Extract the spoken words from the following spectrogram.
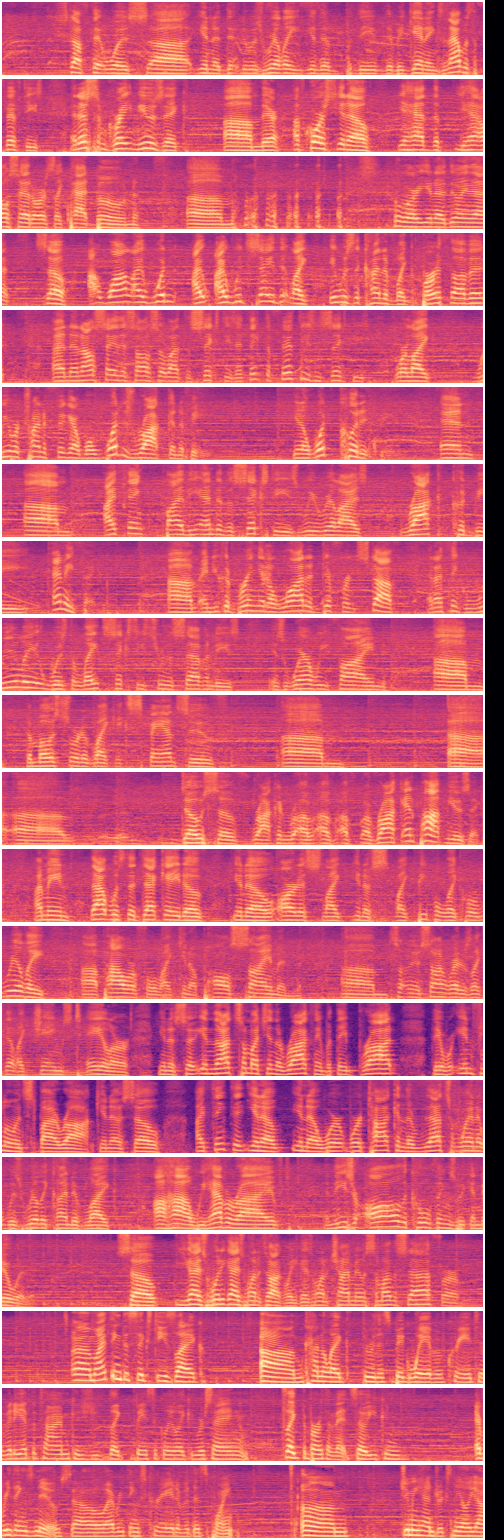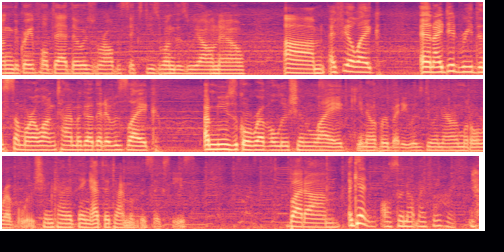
stuff that was uh, you know that, that was really the, the the beginnings, and that was the '50s. And there's some great music um, there. Of course, you know you had the you also had artists like Pat Boone, um, who are you know doing that. So uh, while I wouldn't, I, I would say that like it was the kind of like birth of it, and then I'll say this also about the '60s. I think the '50s and '60s were like we were trying to figure out well what is rock going to be, you know what could it be, and um, I think by the end of the '60s we realized rock could be anything, um, and you could bring in a lot of different stuff. And I think really it was the late '60s through the '70s is where we find um, the most sort of like expansive um, uh, uh, dose of rock and of, of, of rock and pop music. I mean, that was the decade of you know artists like you know like people like were really uh, powerful, like you know Paul Simon. Um, so, you know, songwriters like that, like James Taylor, you know, so in not so much in the rock thing, but they brought, they were influenced by rock, you know. So I think that you know, you know, we're we're talking the that's when it was really kind of like, aha, we have arrived, and these are all the cool things we can do with it. So, you guys, what do you guys want to talk about? You guys want to chime in with some other stuff, or Um, I think the '60s, like, um, kind of like through this big wave of creativity at the time, because you like basically, like you were saying, it's like the birth of it. So you can, everything's new, so everything's creative at this point. Um, Jimi Hendrix, Neil Young, The Grateful Dead, those were all the '60s ones, as we all know. Um, I feel like, and I did read this somewhere a long time ago that it was like a musical revolution, like you know everybody was doing their own little revolution kind of thing at the time of the '60s. But um, again, also not my favorite.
